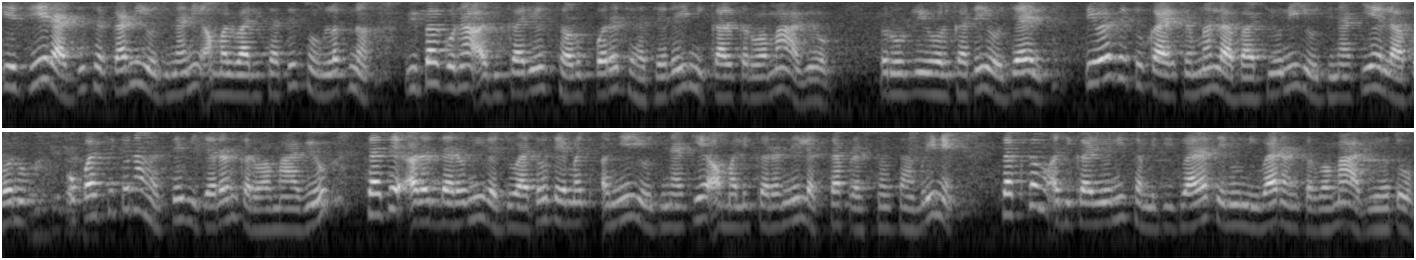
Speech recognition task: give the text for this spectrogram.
કે જે રાજ્ય સરકારની યોજનાની અમલવારી સાથે સંલગ્ન વિભાગોના અધિકારીઓ સ્થળ ઉપર જ હાજર રહી નિકાલ કરવામાં આવ્યો. રોટરી હોલ ખાતે યોજાયેલ સેવા સેતુ કાર્યક્રમના લાભાર્થીઓને યોજનાકીય લાભોનું ઉપસ્થિતોના હસ્તે વિતરણ કરવામાં આવ્યું. સાથે અરજદારોની રજૂઆતો તેમજ અન્ય યોજનાકીય અમલીકરણને લગતા પ્રશ્નો સાંભળીને સક્ષમ અધિકારીઓની સમિતિ દ્વારા તેનું નિવારણ કરવામાં આવ્યું હતું.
